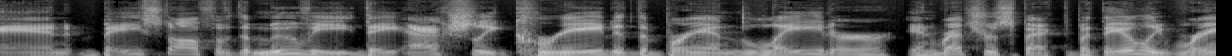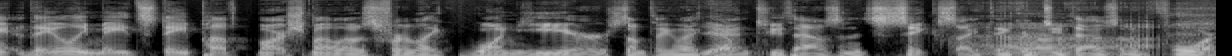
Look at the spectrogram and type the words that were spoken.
And based off of the movie, they actually created the brand later in retrospect, but they only ran they only made Stay Puft marshmallows for like one year or something like Yep. that in 2006, I think, or Ah. 2004.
